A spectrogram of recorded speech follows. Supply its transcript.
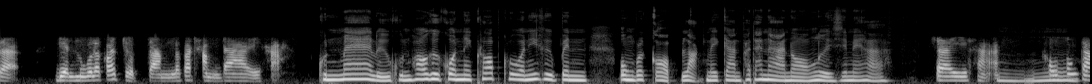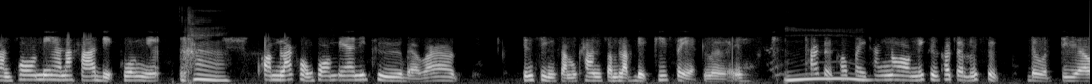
จะเรียนรู้แล้วก็จดจำแล้วก็ทำได้ค่ะ คุณแม่หรือคุณพ่อคือคนในครอบครัวนี่คือเป็นองค์ประกอบหลักในการพัฒนาน้องเลยใช่ไหมคะ ใช่ค่ะอืมเขาต้องการพ่อแม่นะคะ เด็กพวกเนี้ยค่ะความรักของพ่อแม่นี่คือแบบว่า เป็นสิ่งสำคัญสำหรับเด็กพิเศษเลยอืมถ้าเกิดเขาไปข้างนอกนี่คือเขาจะรู้สึกโดดเดี่ยว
